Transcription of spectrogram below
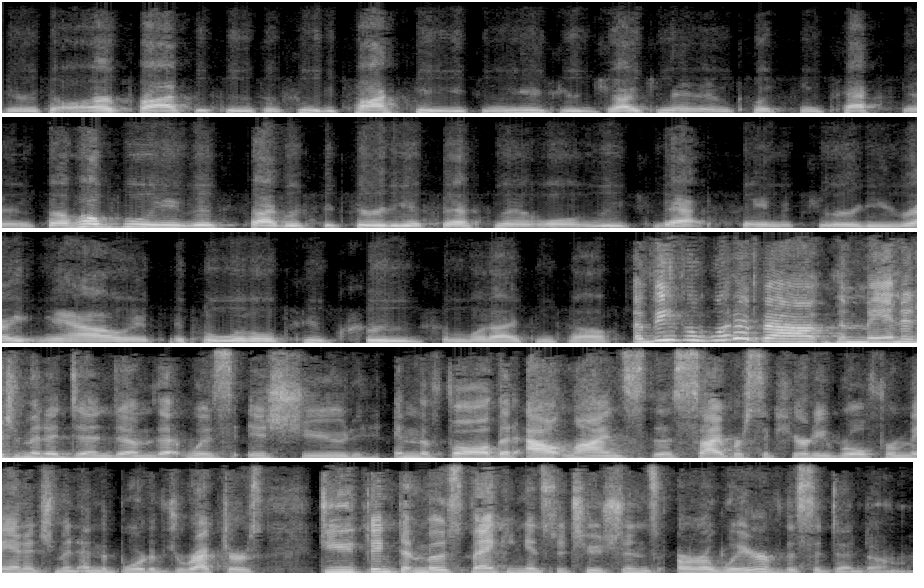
there's our processes of who to talk to. You can use your judgment and put some text in. So hopefully this cybersecurity assessment will reach that same maturity. Right now, it, it's a little too crude from what I can tell. Avivah, what about the management addendum that was issued in the fall that outlines the cybersecurity role for management and the board of directors. Do you think that most banking institutions are aware of this addendum?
